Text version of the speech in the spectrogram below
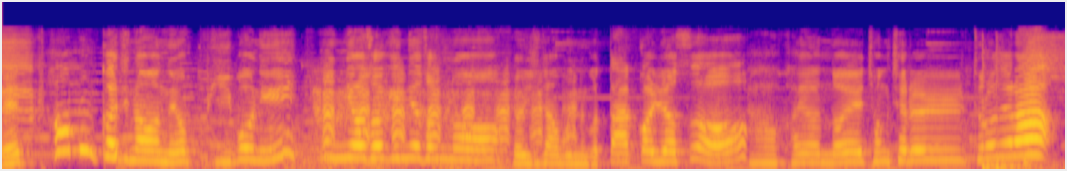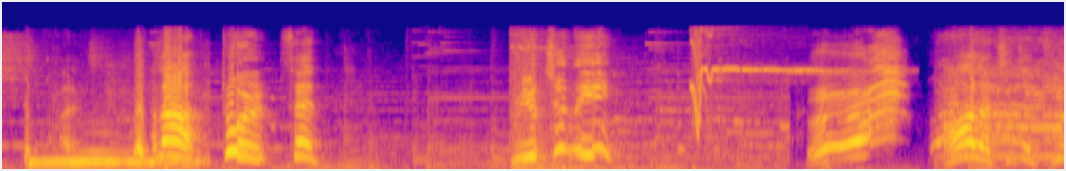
메타몬까지 나왔네요 비번이? 이 녀석 이 녀석 너. 변신하고 있는 거 딱 걸렸어. 자 과연 너의 정체를 드러내라! 하나 둘셋 뮤츠니? 아 나 진짜 뒤에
